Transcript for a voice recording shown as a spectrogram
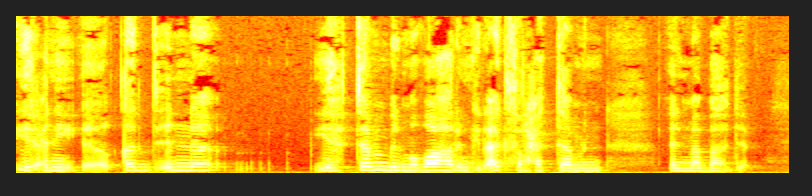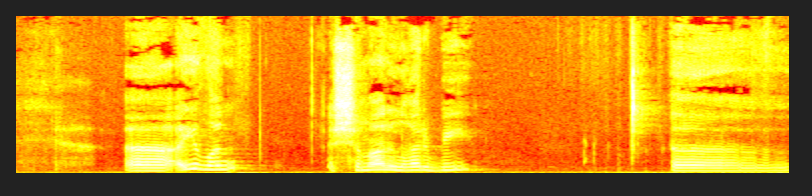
يعني آه، قد إنه يهتم بالمظاهر يمكن أكثر حتى من المبادئ. آه، أيضا الشمال الغربي آه،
